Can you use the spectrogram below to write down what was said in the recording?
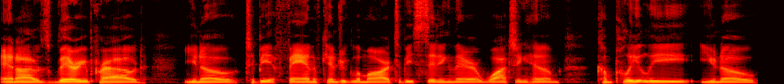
And I was very proud, you know, to be a fan of Kendrick Lamar, to be sitting there watching him completely, you know,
